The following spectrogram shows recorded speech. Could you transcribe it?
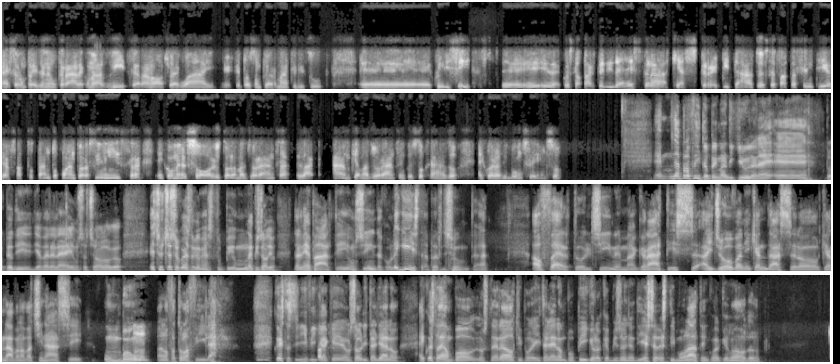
essere un paese neutrale come la Svizzera, no? cioè guai, che poi sono più armati di tutti. Eh, quindi sì, eh, questa parte di destra che ha strepitato e si è fatta sentire ha fatto tanto quanto la sinistra e come al solito la maggioranza, la ampia maggioranza in questo caso, è quella di buonsenso. Eh, ne approfitto prima di chiudere, eh, proprio di, di, avere lei, un sociologo. È successo questo che mi ha stupito, un episodio. Dalle mie parti, un sindaco, leghista per giunta, ha offerto il cinema gratis ai giovani che, andassero, che andavano a vaccinarsi. Un boom, mm. hanno fatto la fila. Questo significa che, non so, l'italiano, e questo è un po' lo stereotipo dell'italiano un po' pigro che ha bisogno di essere stimolato in qualche modo.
